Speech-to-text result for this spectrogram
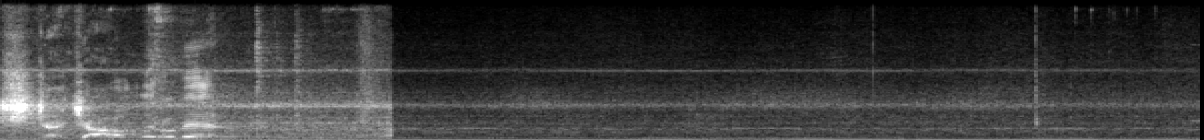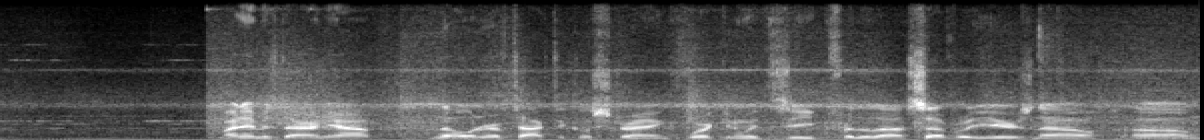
Stretch out a little bit. My name is Darin Yap. I'm the owner of Tactical Strength, working with Zeke for the last several years now. Um,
